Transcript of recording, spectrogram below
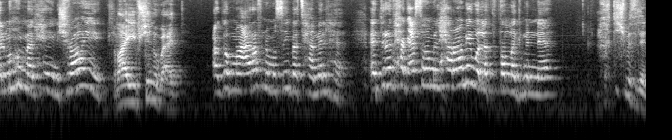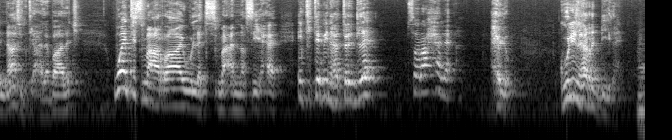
المهم الحين إيش رأيك؟ رأيي بشنو بعد؟ عقب ما عرفنا مصيبة حملها. ترد حق عصام الحرامي ولا تطلق منه؟ اختش مثل الناس أنت على بالك؟ وين تسمع الرأي ولا تسمع النصيحة؟ أنت تبينها ترد له؟ بصراحة لا. حلو. قولي لها ردي له.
